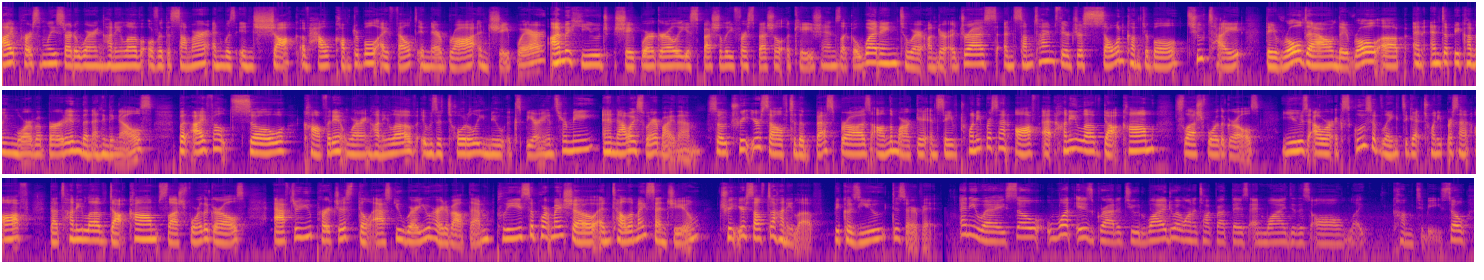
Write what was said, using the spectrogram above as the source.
I personally started wearing Honeylove over the summer and was in shock of how comfortable I felt in their bra and shapewear. I'm a huge shapewear girly, especially for special occasions like a wedding to wear under a dress, and sometimes they're just so uncomfortable, too tight, they roll down, they roll up, and end up becoming more of a burden than anything else. But I felt so confident wearing Honeylove. It was a totally new experience for me, and now I swear by them. So treat yourself to the best bras on the market and save 20% off at honeylove.com slash for the girls. Use our exclusive link to get 20% off. That's honeylove.com slash for the girls. After you purchase, they'll ask you where you heard about them. Please support my show and tell them I sent you. Treat yourself to honey love because you deserve it. Anyway, so what is gratitude? Why do I want to talk about this and why did this all like come to be? So,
